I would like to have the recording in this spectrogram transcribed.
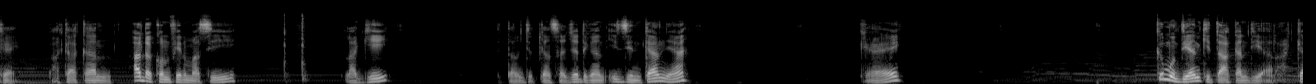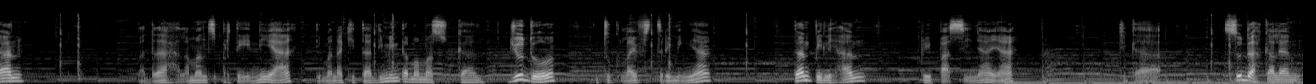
Oke, maka akan ada konfirmasi lagi. Kita lanjutkan saja dengan izinkan ya. Oke. Kemudian kita akan diarahkan pada halaman seperti ini ya, di mana kita diminta memasukkan judul untuk live streamingnya dan pilihan privasinya ya. Jika sudah kalian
